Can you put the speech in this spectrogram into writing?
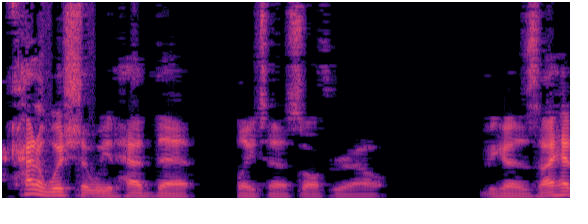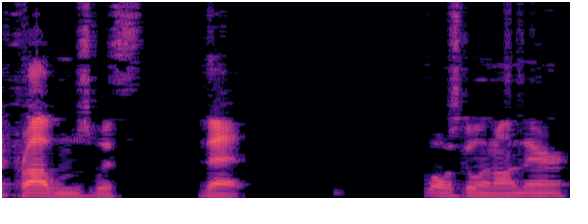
I kind of wish that we had had that playtest all throughout because I had problems with that, what was going on there.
